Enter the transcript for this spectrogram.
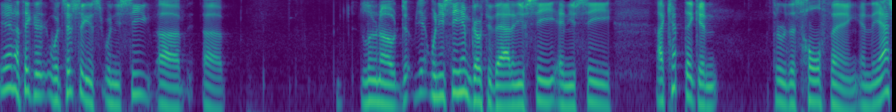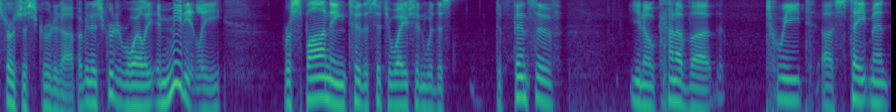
Yeah, and I think that what's interesting is when you see uh, uh, Luhnow, when you see him go through that, and you see, and you see, I kept thinking through this whole thing, and the Astros just screwed it up. I mean, they screwed it royally. Immediately responding to the situation with this defensive, you know, kind of a tweet, uh, statement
